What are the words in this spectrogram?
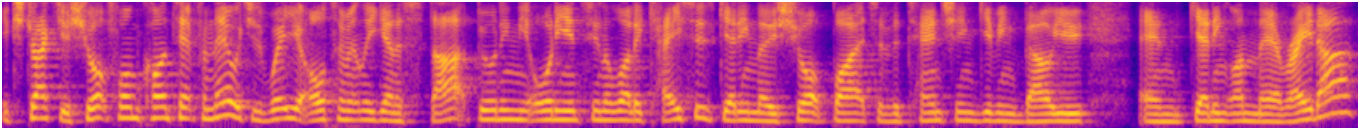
Extract your short form content from there, which is where you're ultimately going to start building the audience in a lot of cases, getting those short bites of attention, giving value, and getting on their radar.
